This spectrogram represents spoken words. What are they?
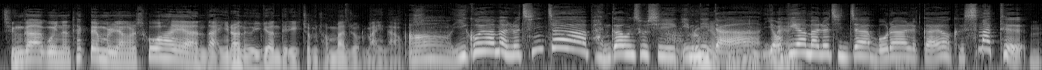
증가하고 있는 택배 물량을 소화해야 한다. 이런 의견들이 좀 전반적으로 많이 나오고 아, 있습니다. 아, 이거야말로 진짜 반가운 소식입니다. 아, 그럼요, 그럼요. 여기야말로 네. 진짜 뭐라 할까요? 그 스마트 음.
